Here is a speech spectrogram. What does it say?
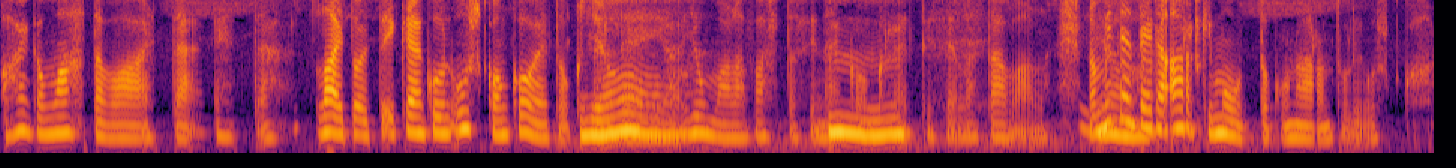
Aika mahtavaa, että, että laitoitte ikään kuin uskon koetukselle Joo. ja Jumala vastasi näin mm. konkreettisella tavalla. No Joo. miten teidän arki muuttui, kun Aaron tuli uskoon?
